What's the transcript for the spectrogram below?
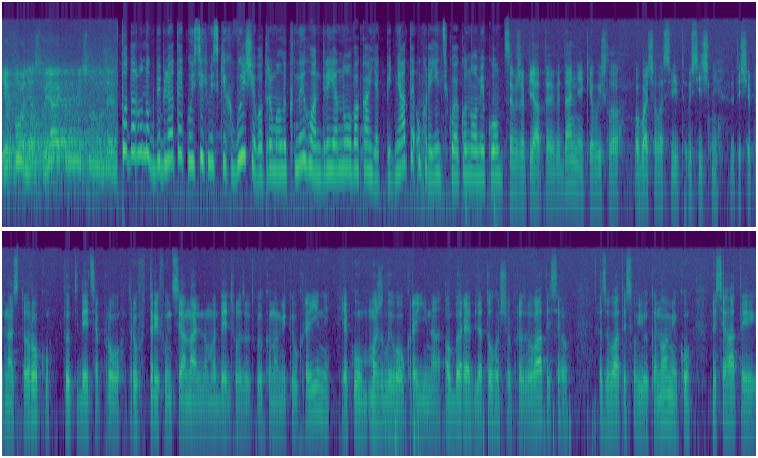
Японія своя економічна модель. Подарунок бібліотеки усіх міських вишів отримали книгу Андрія Новака «Як підняти українську економіку». Це вже п'яте видання, яке вийшло, побачило світ у січні 2015 року. Тут йдеться про триф- трифункціональну модель розвитку економіки України, яку можливо Україна обере для того, щоб розвиватися, розвивати свою економіку, досягати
